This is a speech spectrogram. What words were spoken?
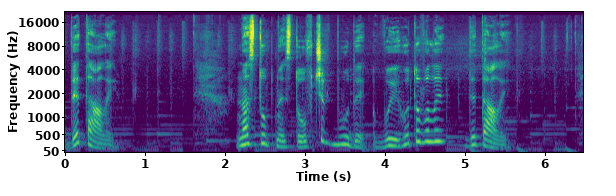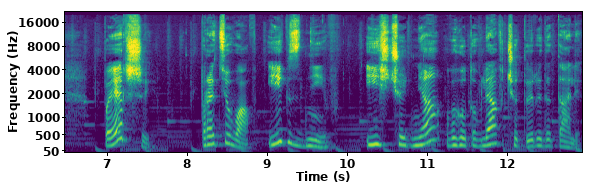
деталей. Наступний стовпчик буде виготовили деталей. Перший працював х днів і щодня виготовляв 4 деталі.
